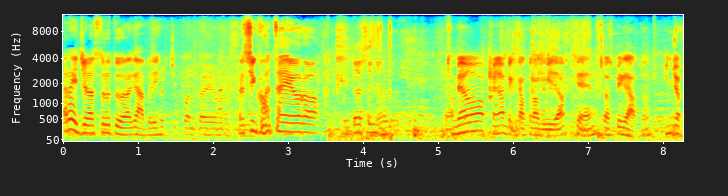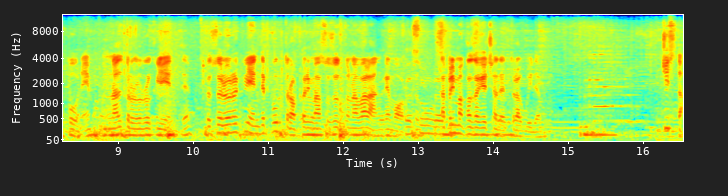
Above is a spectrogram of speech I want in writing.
Regge la struttura, Gabri? Per 50 euro. Per 50 euro. Non segnato? Abbiamo appena beccato la guida che ci ha spiegato in Giappone un altro loro cliente questo loro cliente purtroppo è rimasto sotto una valanga e è morto la prima cosa che ci ha detto la guida ci sta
